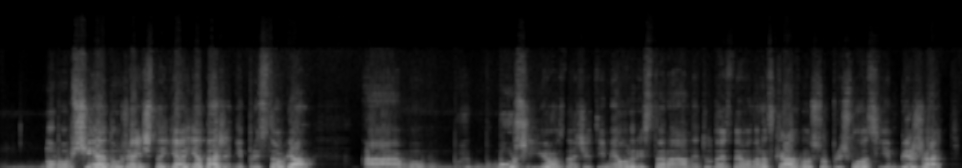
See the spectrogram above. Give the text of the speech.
Ну, вообще, ну, женщина, я, я даже не представлял. А муж ее, значит, имел рестораны туда, и он рассказывал, что пришлось им бежать,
